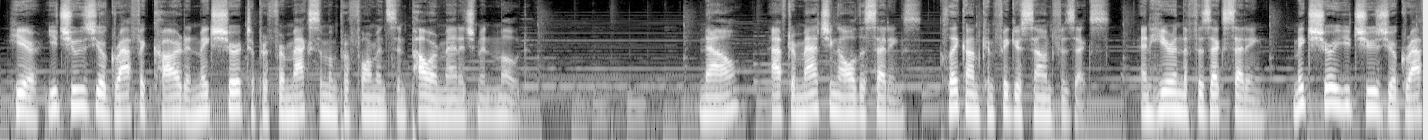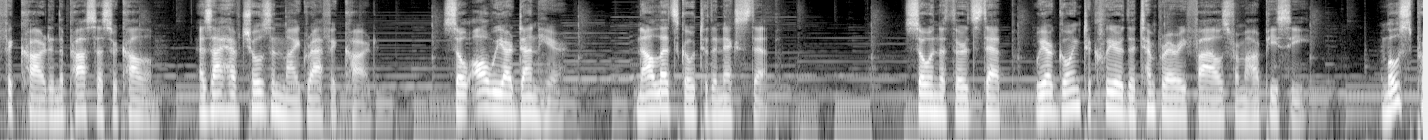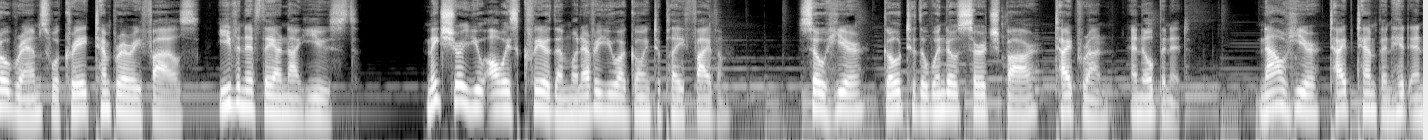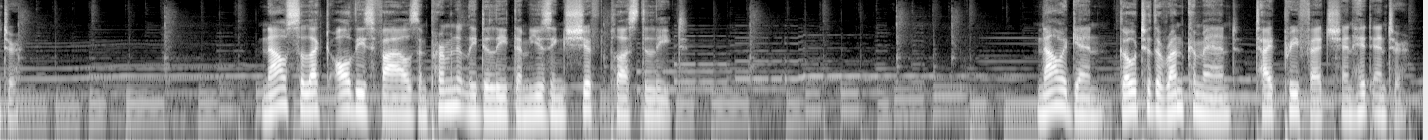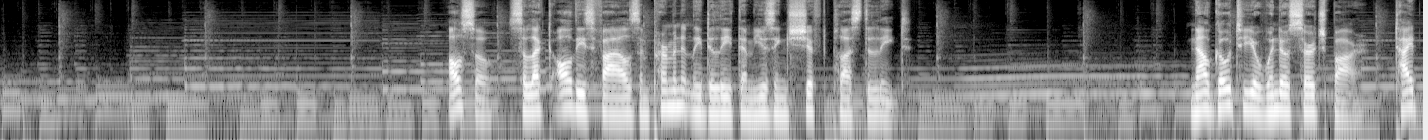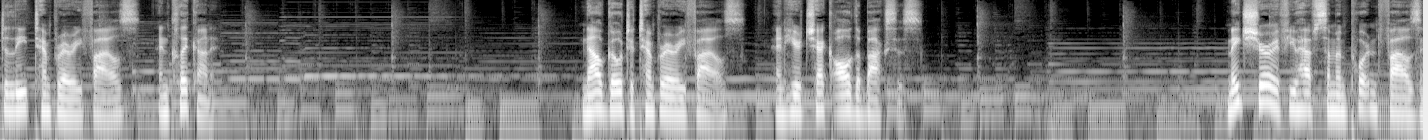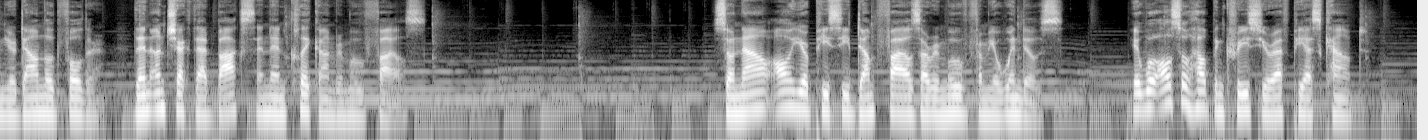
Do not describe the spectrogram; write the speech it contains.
Here, you choose your graphic card and make sure to prefer maximum performance in power management mode. Now, after matching all the settings, click on Configure Surround, PhysX, and here in the Physics setting, make sure you choose your graphic card in the processor column, as I have chosen my graphic card. So all we are done here. Now let's go to the next step. So in the third step, we are going to clear the temporary files from our PC. Most programs will create temporary files, even if they are not used. Make sure you always clear them whenever you are going to play FiveM. So here, go to the Windows search bar, type run, and open it. Now here, type temp and hit enter. Now select all these files and permanently delete them using Shift plus Delete. Now again, go to the run command, type prefetch and hit enter. Also, select all these files and permanently delete them using Shift plus Delete. Now go to your Windows search bar, type Delete Temporary Files, and click on it. Now go to Temporary Files, and here check all the boxes. Make sure if you have some important files in your download folder, then uncheck that box and then click on Remove Files. So now all your PC dump files are removed from your Windows. It will also help increase your FPS count.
